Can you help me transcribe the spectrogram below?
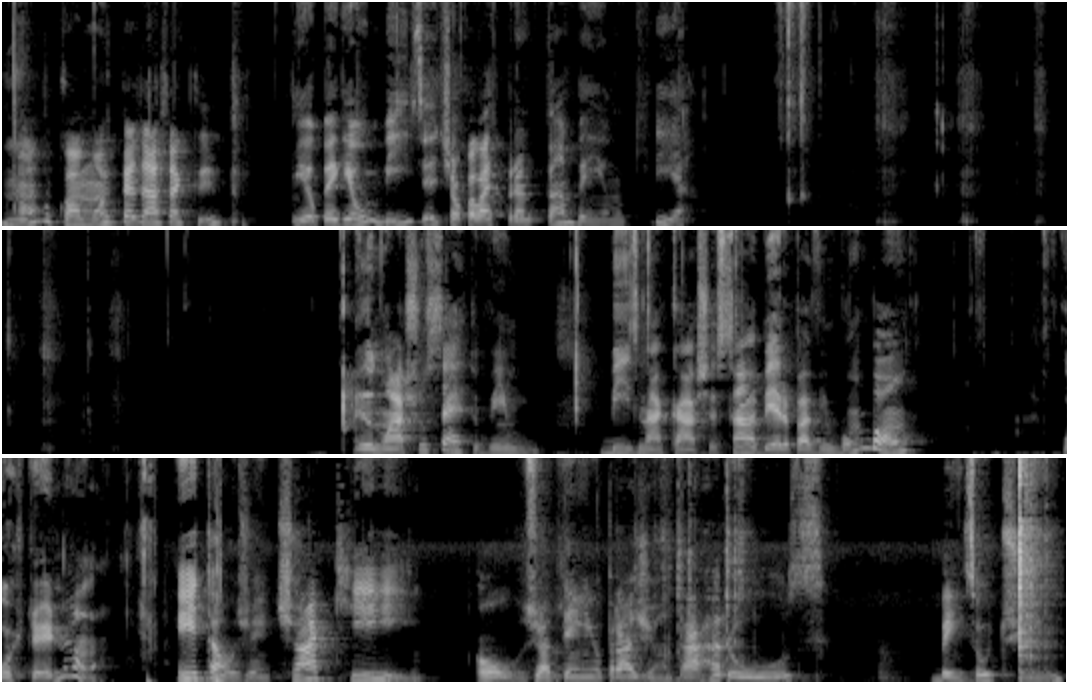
Nossa, com um monte de pedaço aqui. E eu peguei um bis de chocolate branco também. Eu não queria. Eu não acho certo vir bis na caixa, sabe? Era pra vir bombom. Gostei não. Então, gente, aqui, ó, já tenho pra jantar arroz. Bem soltinho.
